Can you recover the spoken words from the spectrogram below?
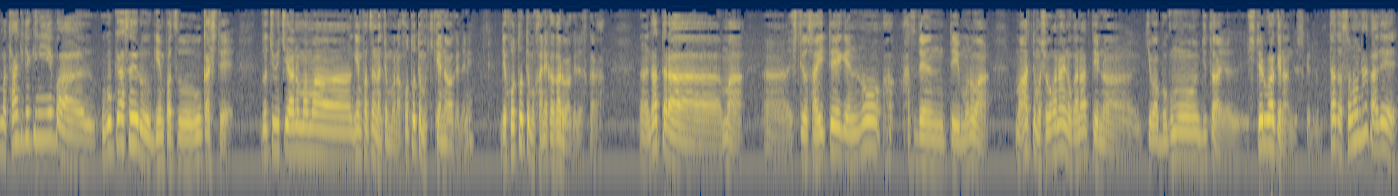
まあ、短期的に言えば、動き出せる原発を動かして、どっちみちあのまま原発なんてものはほっとっても危険なわけでね。で、ほっとっても金かかるわけですから。だったら、まあ、必要最低限の発電っていうものは、まあ、あってもしょうがないのかなっていうのは、気は僕も実はしてるわけなんですけれども。ただその中で、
